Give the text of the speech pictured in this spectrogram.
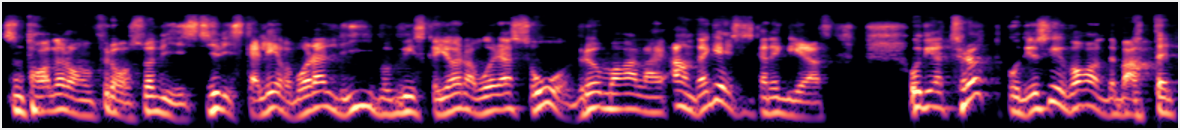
som talar om för oss vad vi, hur vi ska leva våra liv och vi ska göra våra sovrum och alla andra grejer som ska regleras. Och det jag är trött på det är att se valdebatter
